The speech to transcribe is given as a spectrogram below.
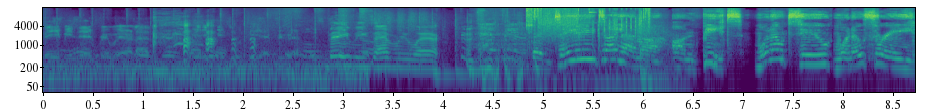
Babies everywhere, lads. Babies will be everywhere. Babies everywhere. The Daily Dilemma on Beat 102 103.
